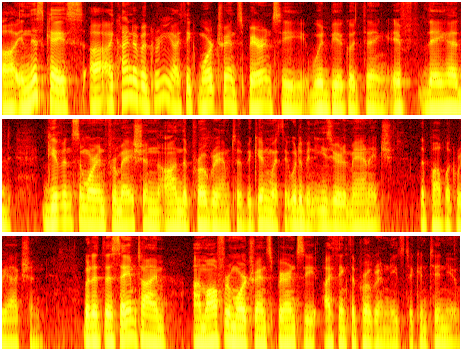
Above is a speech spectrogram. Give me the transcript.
Uh, in this case, uh, I kind of agree. I think more transparency would be a good thing. If they had given some more information on the program to begin with, it would have been easier to manage the public reaction. But at the same time, I'm all for more transparency. I think the program needs to continue.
